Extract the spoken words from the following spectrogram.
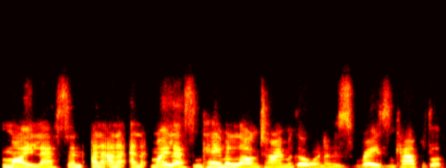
my lesson, and, and, and my lesson came a long time ago when I was raising capital.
